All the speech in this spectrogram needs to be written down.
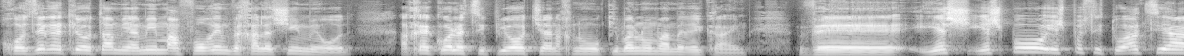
חוזרת לאותם ימים אפורים וחלשים מאוד, אחרי כל הציפיות שאנחנו קיבלנו מהאמריקאים. ויש יש פה, יש פה סיטואציה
